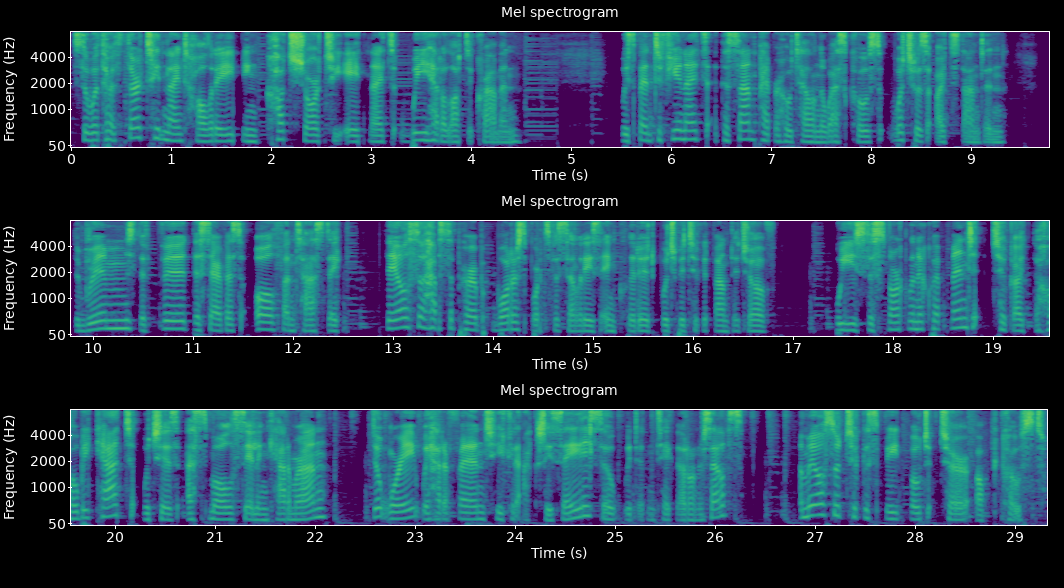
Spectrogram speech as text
So, with her 13 night holiday being cut short to eight nights, we had a lot to cram in. We spent a few nights at the Sandpiper Hotel on the West Coast, which was outstanding. The rooms, the food, the service, all fantastic. They also have superb water sports facilities included, which we took advantage of. We used the snorkeling equipment, took out the Hobie Cat, which is a small sailing catamaran. Don't worry, we had a friend who could actually sail, so we didn't take that on ourselves. And we also took a speedboat tour up the coast.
